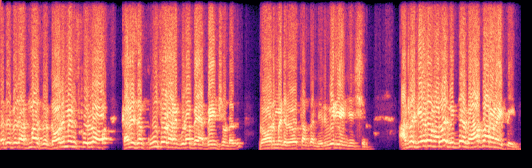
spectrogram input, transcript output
పెద్ద పెద్ద అట్మాస్ఫియర్. గవర్నమెంట్ స్కూల్లో కనీసం కూర్చోడానికి కూడా బె- బెంచ్ ఉండదు. గవర్నమెంట్ వ్యవస్థ అంతా నిర్వీర్యం చేసారు అట్లా చేయడం వల్ల విద్య వ్యాపారం అయిపోయింది.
